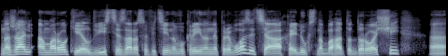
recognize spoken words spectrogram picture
На жаль, Amarok і L200 зараз офіційно в Україну не привозиться, а Hilux набагато дорожчий. Е,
